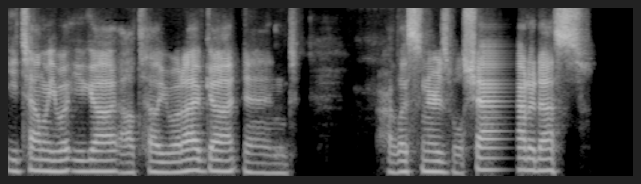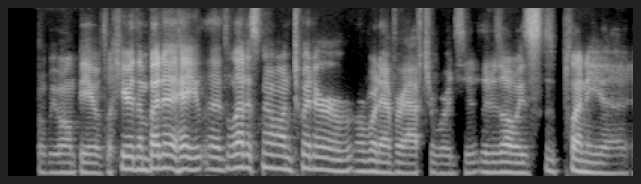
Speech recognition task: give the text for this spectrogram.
You tell me what you got. I'll tell you what I've got. And our listeners will shout at us, but we won't be able to hear them. But uh, hey, let us know on Twitter or, or whatever afterwards. There's always plenty of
